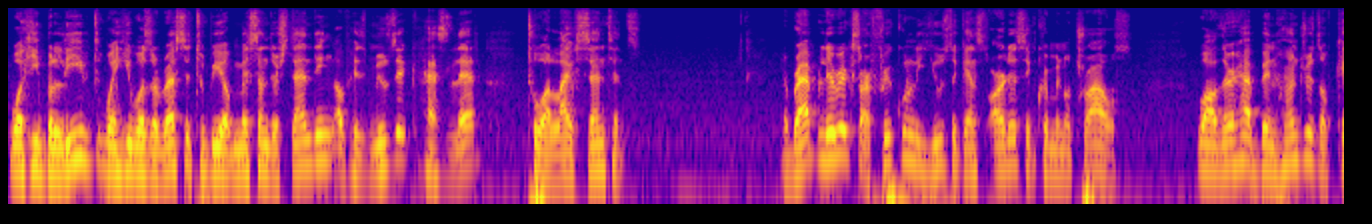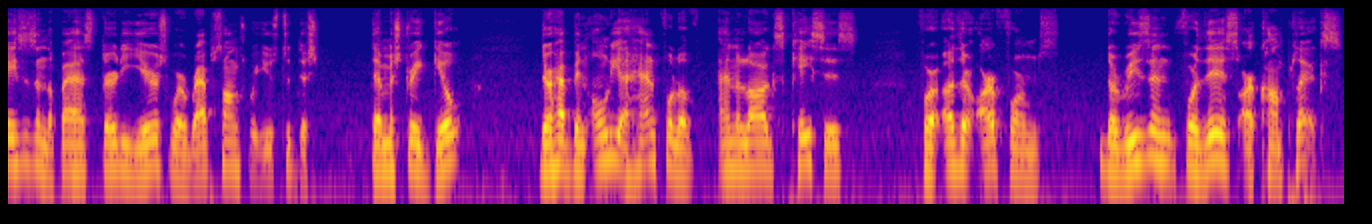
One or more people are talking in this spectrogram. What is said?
What he believed when he was arrested to be a misunderstanding of his music has led to a life sentence. The rap lyrics are frequently used against artists in criminal trials. While there have been hundreds of cases in the past 30 years where rap songs were used to dis- demonstrate guilt, there have been only a handful of analogs cases for other art forms. The reason for this are complex.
